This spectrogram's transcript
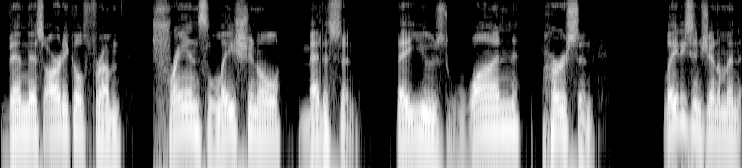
than this article from Translational Medicine. They used one person. Ladies and gentlemen,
